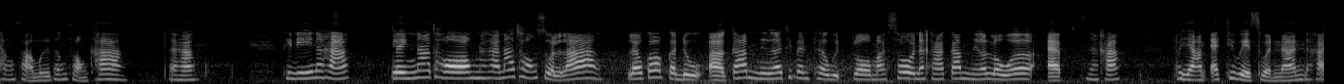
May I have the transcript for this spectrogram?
ทั้งฝ่ามือทั้งสองข้างนะคะ ทีนี้นะคะเกรงหน้าท้องนะคะ หน้าท้องส่วนล่าง แล้วก็กระดูกอ่ากล้ามเนื้อที่เป็น pelvic floor muscle นะคะ กล้ามเนื้อ lower abs นะคะ พยายาม activate ส่วนนั้นนะคะ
